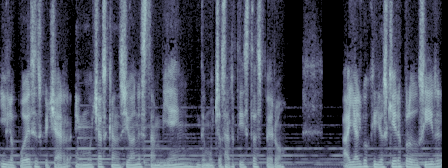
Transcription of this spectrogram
y lo puedes escuchar en muchas canciones también de muchos artistas, pero hay algo que Dios quiere producir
